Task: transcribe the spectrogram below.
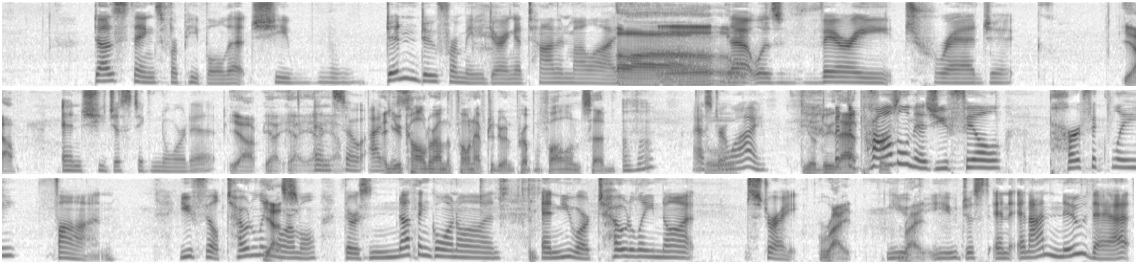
does things for people that she w- didn't do for me during a time in my life Uh-oh. that was very tragic, yeah, and she just ignored it. yeah, yeah, yeah, yeah. And yeah. so I and you called her on the phone after doing propofol and said, hmm Asked her why. "You'll do but that." But the first." problem is, you feel perfectly fine. You feel totally Yes. normal. There's nothing going on, and you are totally not straight. Right. You, right. You just and and I knew that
